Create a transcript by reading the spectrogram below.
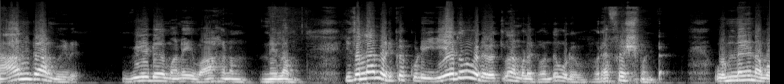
நான்காம் வீடு வீடு மனை வாகனம் நிலம் இதெல்லாம் இருக்கக்கூடிய ஏதோ ஒரு விதத்தில் நம்மளுக்கு வந்து ஒரு ரெஃப்ரெஷ்மெண்ட் ஒன்று நம்ம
